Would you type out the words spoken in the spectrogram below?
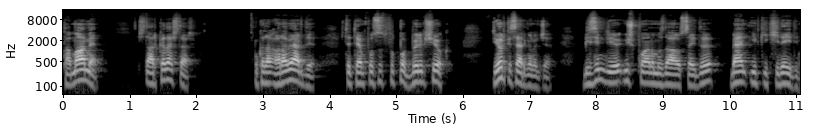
tamamen işte arkadaşlar o kadar ara verdi. İşte temposuz futbol böyle bir şey yok. Diyor ki Sergen Hoca bizim diyor 3 puanımız daha olsaydı ben ilk 2'deydim.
